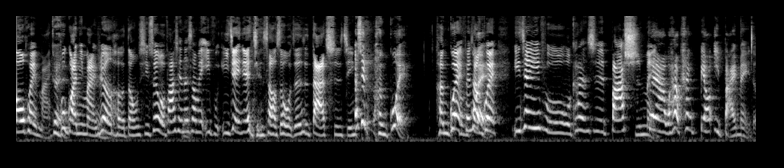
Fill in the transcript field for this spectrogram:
都会买，不管你买任何东西，所以我发现那上面衣服一件一件减少的时候，我真的是大吃惊，而且很贵，很贵，非常贵。一件衣服我看是八十美，对啊，我还有看标一百美的。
